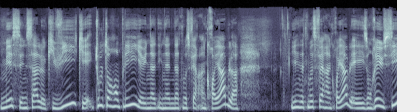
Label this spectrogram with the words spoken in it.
mais c'est une salle qui vit, qui est tout le temps remplie. Il y a une, une atmosphère incroyable il y a une atmosphère incroyable et ils ont réussi.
